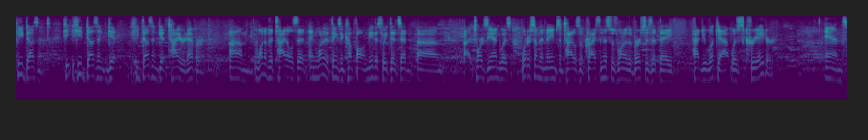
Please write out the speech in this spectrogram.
He doesn't. He, he doesn't get he doesn't get tired ever. Um, one of the titles that, and one of the things in Come Follow Me this week that said um, uh, towards the end was, "What are some of the names and titles of Christ?" And this was one of the verses that they had you look at was Creator, and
